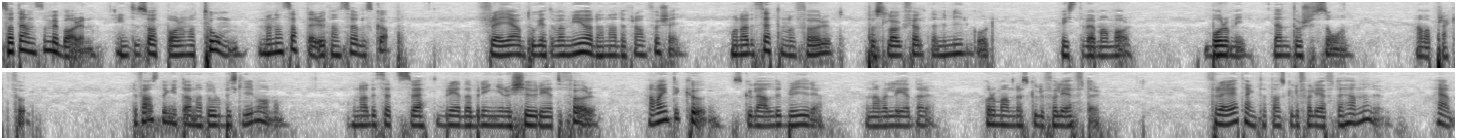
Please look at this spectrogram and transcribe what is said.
satt ensam i baren. Inte så att baren var tom, men han satt där utan sällskap. Freja antog att det var Mjöd han hade framför sig. Hon hade sett honom förut, på slagfälten i Midgård. Visste vem han var. Boromir, Dentors son. Han var praktfull. Det fanns nog inget annat ord att beskriva honom. Hon hade sett svett, breda bringor och tjurighet förr. Han var inte kung, skulle aldrig bli det. Men han var ledare. Och de andra skulle följa efter. Freja tänkte att han skulle följa efter henne nu. Hem,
